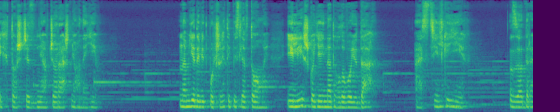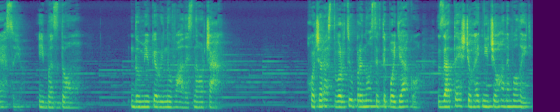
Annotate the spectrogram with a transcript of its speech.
і хто ще з дня вчорашнього не їв. Нам є де відпочити після втоми, і ліжко є й над головою дах, а стільки їх з адресою і без дому. Домівки руйнувались на очах. Хоч раз творцю приносив ти подяку за те, що геть нічого не болить.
